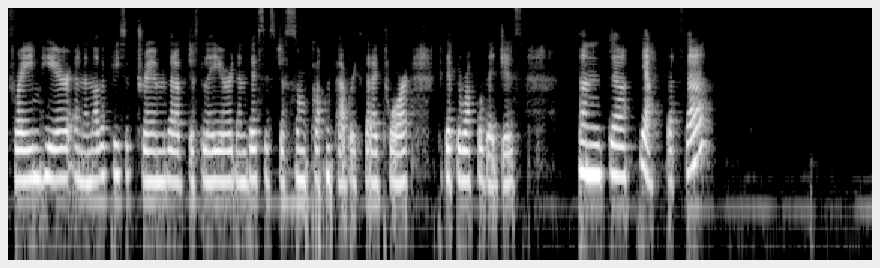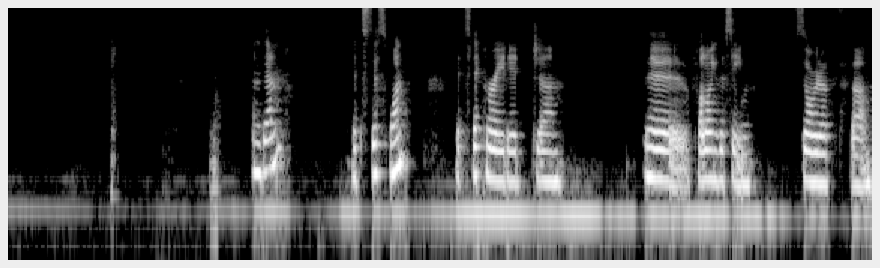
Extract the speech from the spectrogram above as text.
frame here and another piece of trim that I've just layered and this is just some cotton fabrics that I tore to get the ruffled edges and uh, yeah, that's that. And then it's this one. It's decorated um, uh, following the same sort of um,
